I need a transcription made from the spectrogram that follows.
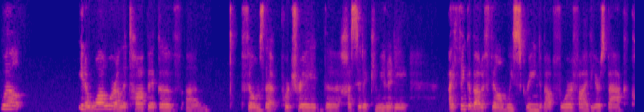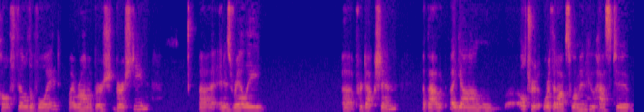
Well you know while we're on the topic of um, films that portrayed the Hasidic community, I think about a film we screened about four or five years back called Fill the Void by Rama Burshtein, uh, an Israeli uh, production about a young ultra Orthodox woman who has to,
